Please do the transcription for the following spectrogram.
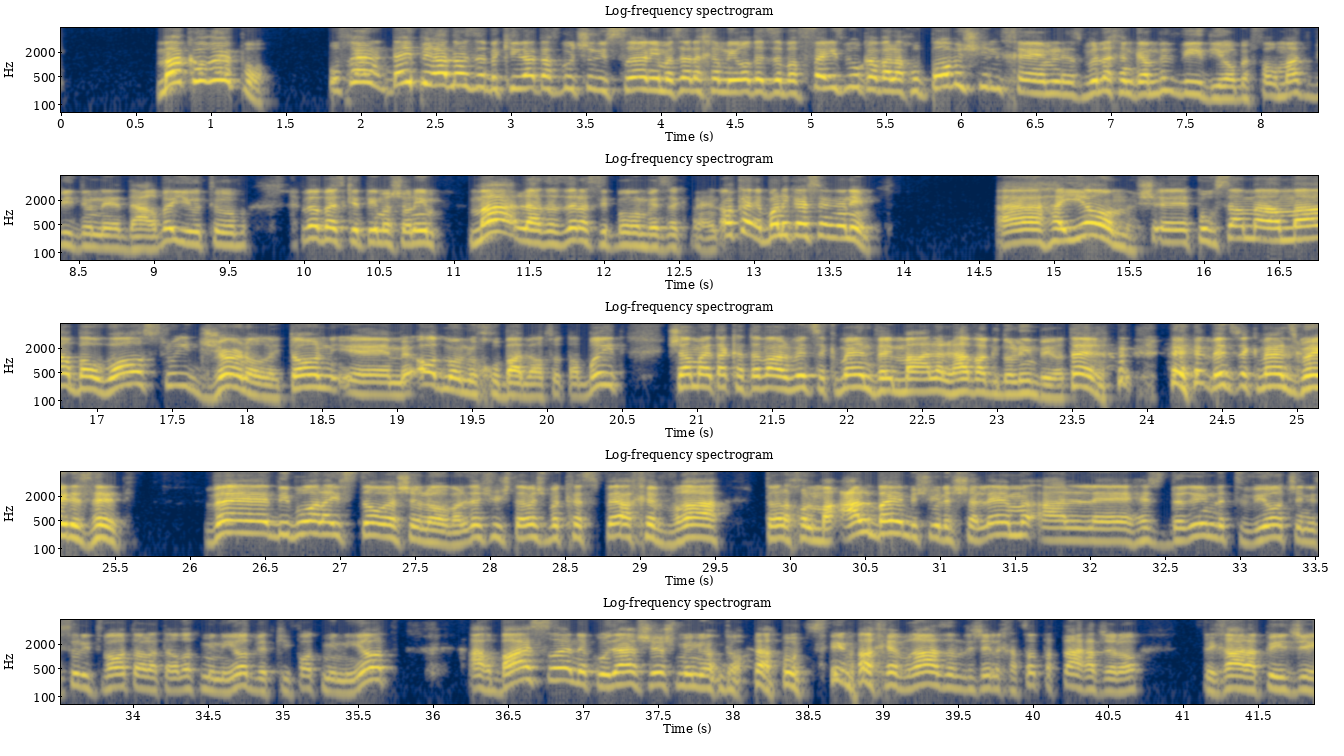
מה קורה פה? ובכן, די פירטנו את זה בקהילת ההפגות של ישראל, אם יצא לכם לראות את זה בפייסבוק, אבל אנחנו פה בשבילכם להסביר לכם גם בווידאו, בפורמט וידאו נהדר, ביוטיוב ובהסכתים השונים, מה לעזאזל הסיפור עם וינס מקמן. אוקיי, בואו ניכנס לעניינים. היום פורסם מאמר בוול סטריט ג'ורנל, עיתון uh, מאוד מאוד מכובד בארצות הברית, שם הייתה כתבה על וינס מקמן ומעלליו הגדולים ביותר, Vince McMahon's greatest hit, ודיברו על ההיסטוריה שלו ועל זה שהוא השתמש בכספי החברה, יותר נכון מעל בהם בשביל לשלם על uh, הסדרים לתביעות שניסו לתבוע אותו על הטרדות מיניות ותקיפות מיניות. 14.6 מיליון דולר הוא הוציא מהחברה הזאת בשביל לכסות את התחת שלו, סליחה על ה-PG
